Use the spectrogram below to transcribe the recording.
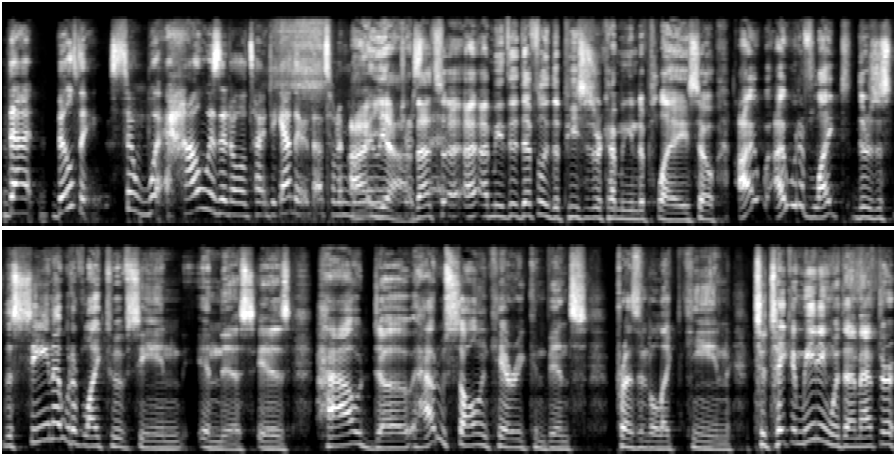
that building. So what? How is it all tied together? That's what I'm Uh, really yeah, interested. that's. I, I mean, the, definitely the pieces are coming into play. So I, I would have liked. There's this, the scene I would have liked to have seen in this is how do how do Saul and Carrie convince President-elect Keane to take a meeting with them after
